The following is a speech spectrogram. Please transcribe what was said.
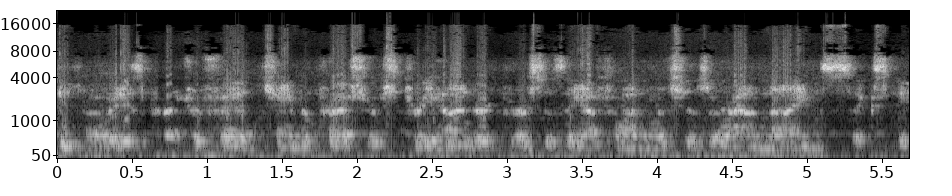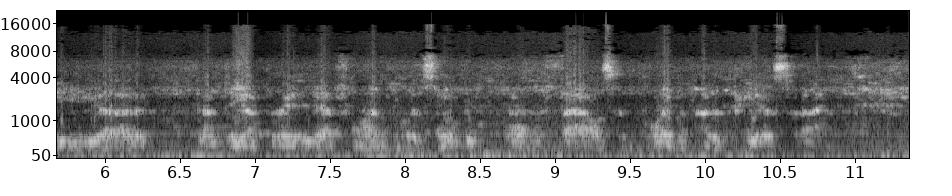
So it is pressure fed. Chamber pressure is 300 versus the F1, which is around 960. Uh, the uprated F1 was over 1,000, 1,100 psi.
